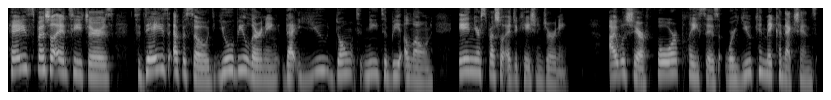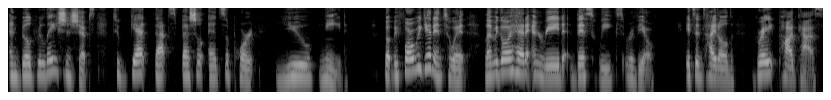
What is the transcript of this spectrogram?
Hey, special ed teachers. Today's episode, you'll be learning that you don't need to be alone in your special education journey. I will share four places where you can make connections and build relationships to get that special ed support you need. But before we get into it, let me go ahead and read this week's review. It's entitled Great Podcast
